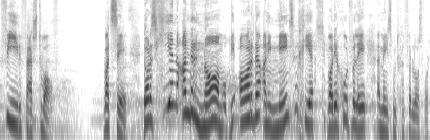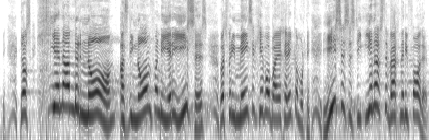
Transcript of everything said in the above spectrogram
4 vers 12 wat sê daar is geen ander naam op die aarde aan die mens gegee waardeur God wil hê 'n mens moet verlos word nie. Daar's geen ander naam as die naam van die Here Jesus wat vir die mense gegee word waarby hy gered kan word nie. Jesus is die enigste weg na die Vader.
